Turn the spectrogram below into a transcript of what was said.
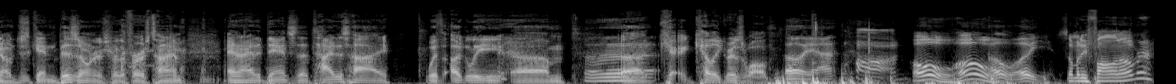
know just getting biz owners for the first time, and I had to dance to the tide is high with ugly um, uh, Ke- Kelly Griswold. oh yeah. Oh, oh. Oh, oy. Somebody falling over?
